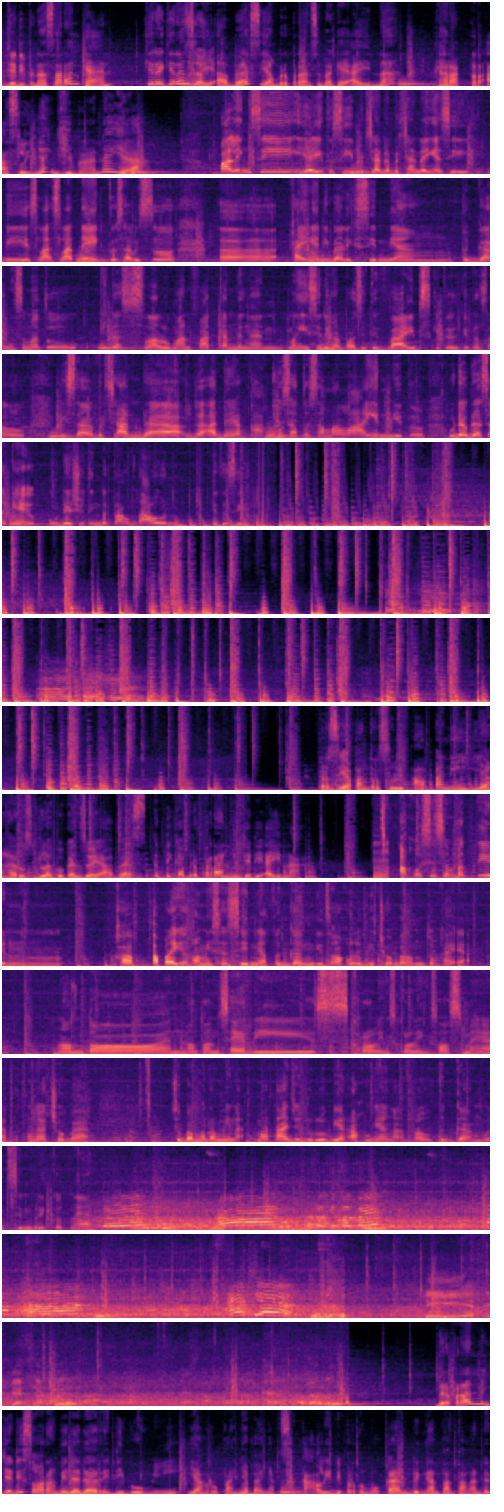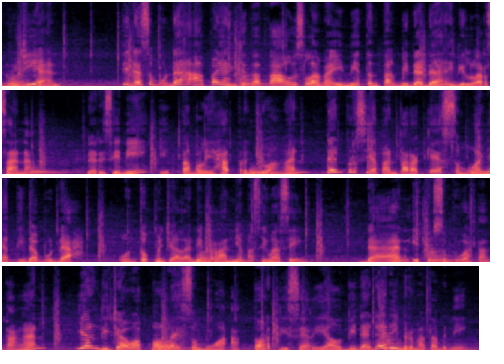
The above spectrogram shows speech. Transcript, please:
Jadi penasaran kan? Kira-kira Zoe Abbas yang berperan sebagai Aina, karakter aslinya gimana ya? paling sih ya itu sih bercanda-bercandanya sih di sela-sela take terus habis itu eh, kayaknya di balik scene yang tegang semua tuh kita selalu manfaatkan dengan mengisi dengan positive vibes gitu kita selalu bisa bercanda nggak ada yang kaku satu sama lain gitu udah berasa kayak udah syuting bertahun-tahun gitu sih Persiapan tersulit apa nih yang harus dilakukan Zoe Abbas ketika berperan menjadi Aina? Hmm, aku sih sempetin kap- apalagi kalau misalnya scene-nya tegang gitu aku lebih coba untuk kayak nonton nonton series scrolling scrolling sosmed atau nggak coba coba meremin mata aja dulu biar akunya nggak terlalu tegang buat scene berikutnya Ah, bisa kita tes? FTP FTP Berperan menjadi seorang bidadari di bumi yang rupanya banyak sekali dipertemukan dengan tantangan dan ujian, tidak semudah apa yang kita tahu selama ini tentang bidadari di luar sana. Dari sini, kita melihat perjuangan dan persiapan para cast semuanya tidak mudah untuk menjalani perannya masing-masing. Dan itu sebuah tantangan yang dijawab oleh semua aktor di serial Bidadari Bermata Bening.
